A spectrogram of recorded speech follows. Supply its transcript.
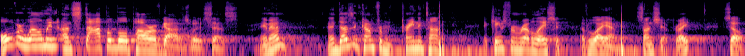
Overwhelming, unstoppable power of God is what it says. Amen? And it doesn't come from praying in tongues. It came from revelation of who I am, sonship, right? So,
